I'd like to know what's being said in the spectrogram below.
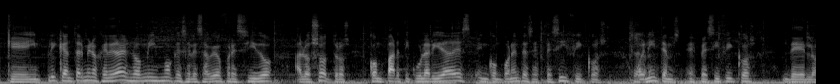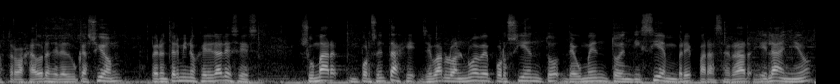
que implica en términos generales lo mismo que se les había ofrecido a los otros, con particularidades en componentes específicos o en ítems específicos de los trabajadores de la educación, pero en términos generales es sumar un porcentaje, llevarlo al 9% de aumento en diciembre para cerrar el año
